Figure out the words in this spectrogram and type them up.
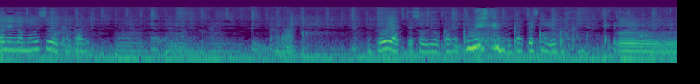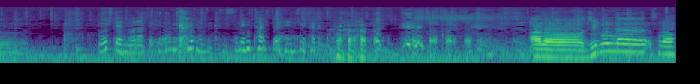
金がものすごいかかる。からどうやってそういうお金工面してるのか私にはよく分かんなくて。うんうんどうしてんの？なんて手紙書いたんだけどそれに対しては返事がなかった。あの自分でその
